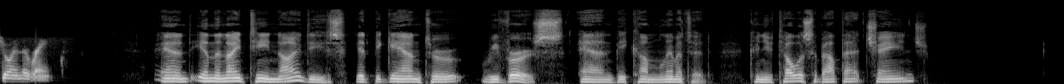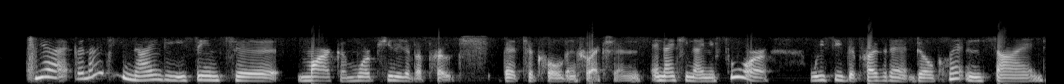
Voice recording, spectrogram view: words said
join the ranks. And in the 1990s, it began to reverse and become limited. Can you tell us about that change? Yeah, the 1990s seemed to mark a more punitive approach that took hold in corrections. In 1994, we see that President Bill Clinton signed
